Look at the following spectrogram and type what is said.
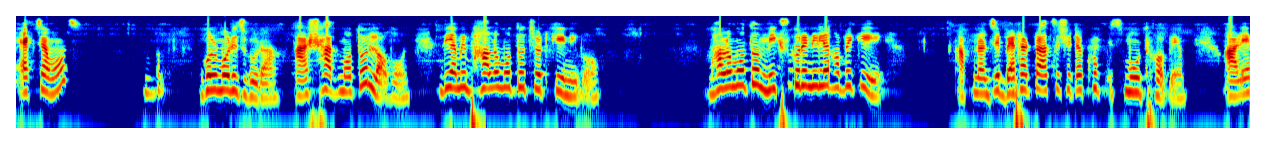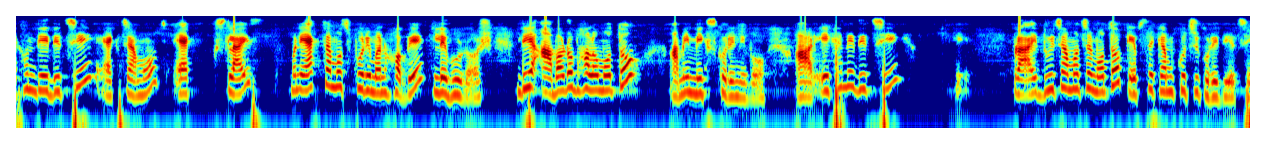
এক চামচ গোলমরিচ গুঁড়া আর স্বাদ মতো লবণ। দিয়ে আমি ভালো মতো চটকিয়ে নিব। ভালো মতো মিক্স করে নিলে হবে কি আপনার যে ব্যাটারটা আছে সেটা খুব স্মুথ হবে। আর এখন দিয়ে দিচ্ছি এক চামচ, এক স্লাইস মানে এক চামচ পরিমাণ হবে লেবুর রস। দিয়ে আবারও ভালো মতো আমি মিক্স করে নিব। আর এখানে দিচ্ছি প্রায় দুই চামচের মতো ক্যাপসিকাম কুচি করে দিয়েছি।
